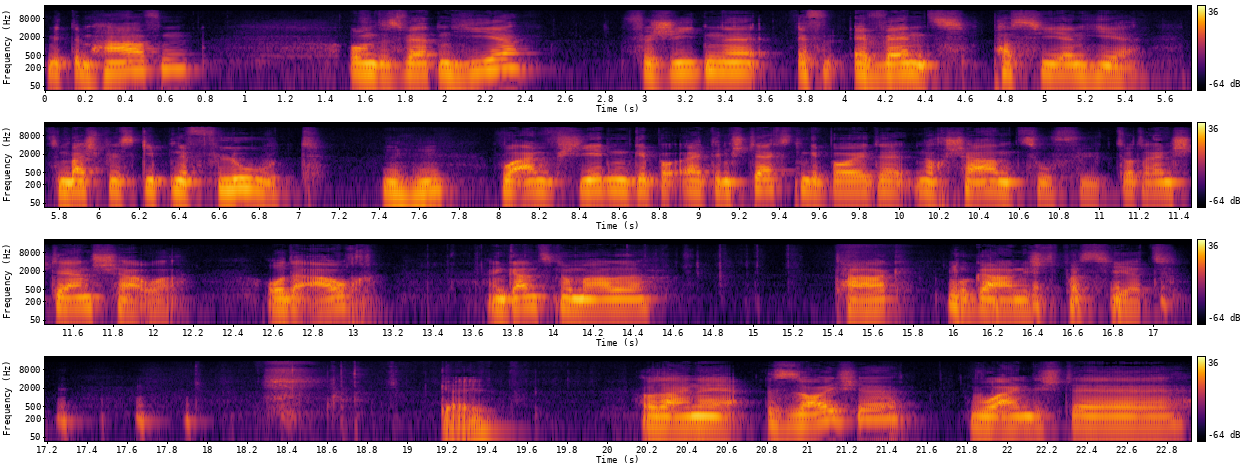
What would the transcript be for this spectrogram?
mit dem Hafen. Und es werden hier verschiedene Events passieren hier. Zum Beispiel es gibt eine Flut, mhm. wo einfach jedem Gebä äh, dem stärksten Gebäude noch Schaden zufügt. Oder ein Sternschauer. Oder auch ein ganz normaler Tag, wo gar nichts passiert. Geil. Oder eine Seuche, wo eigentlich der,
